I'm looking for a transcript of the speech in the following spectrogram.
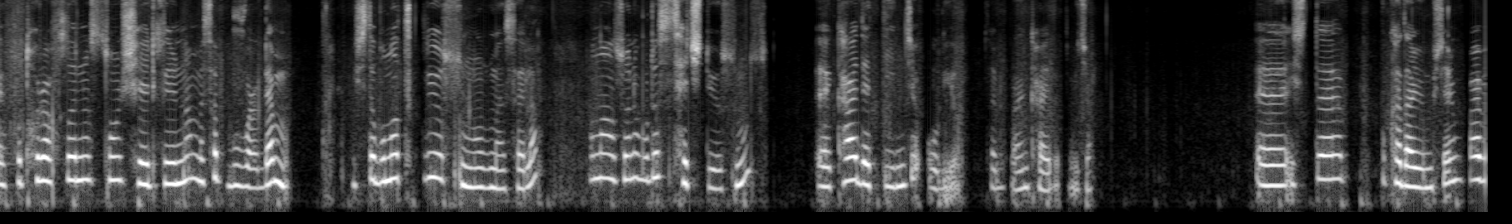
e, fotoğrafların son şeritlerinden mesela bu var değil mi? İşte buna tıklıyorsunuz mesela. Ondan sonra burada seç diyorsunuz. E, kaydet deyince oluyor. Tabii ben kaydetmeyeceğim. Ee, işte bu kadar yorumlarım. Bay bay.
